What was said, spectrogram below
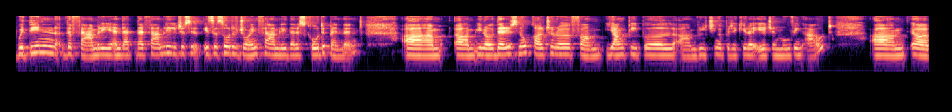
within the family, and that that family just is, a sort of joint family that is codependent. Um, um, you know, there is no culture of young people reaching a particular age and moving out. Um, uh,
